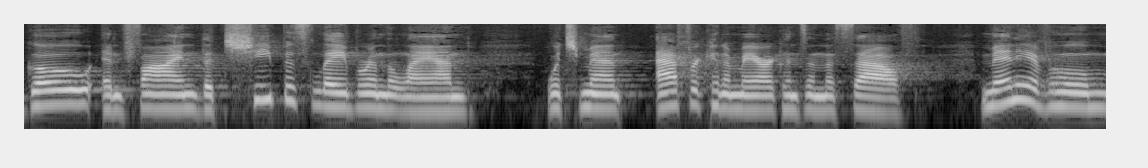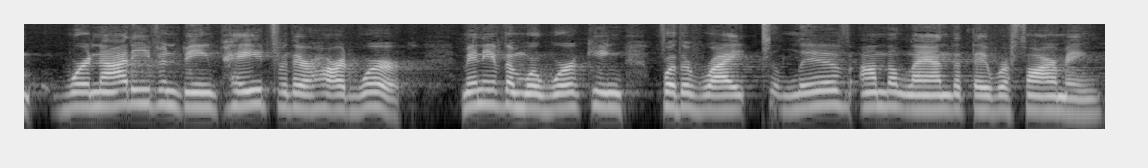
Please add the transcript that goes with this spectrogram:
go and find the cheapest labor in the land, which meant African Americans in the South many of whom were not even being paid for their hard work. Many of them were working for the right to live on the land that they were farming.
